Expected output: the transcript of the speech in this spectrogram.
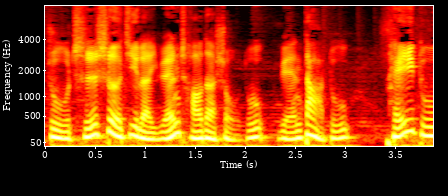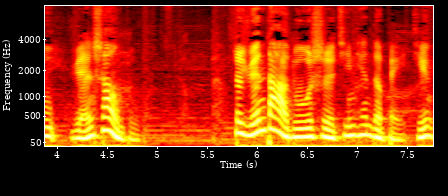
主持设计了元朝的首都元大都、陪都、元上都。这元大都是今天的北京，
